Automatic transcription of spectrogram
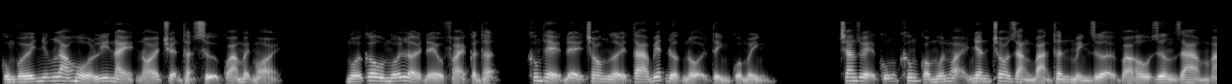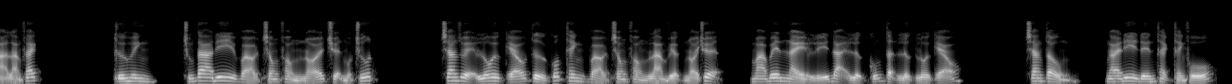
Cùng với những lao hồ ly này nói chuyện thật sự quá mệt mỏi. Mỗi câu mỗi lời đều phải cẩn thận, không thể để cho người ta biết được nội tình của mình. Trang Duệ cũng không có muốn ngoại nhân cho rằng bản thân mình dựa vào Âu Dương ra mà làm phách. Thứ huynh, chúng ta đi vào trong phòng nói chuyện một chút. Trang Duệ lôi kéo từ quốc thanh vào trong phòng làm việc nói chuyện, mà bên này Lý Đại Lực cũng tận lực lôi kéo. Trang Tổng, ngài đi đến thạch thành phố,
